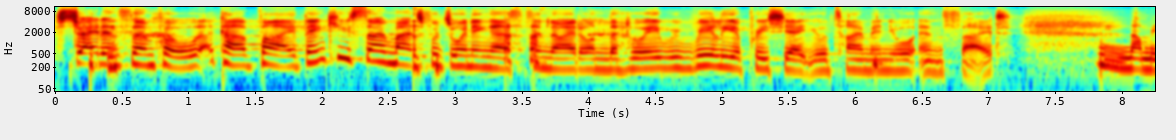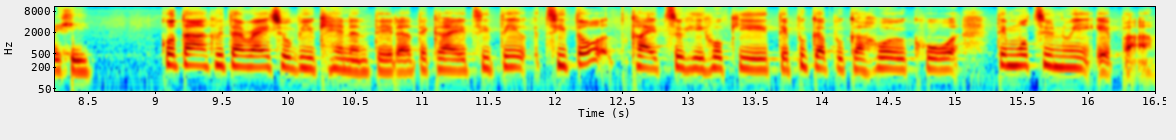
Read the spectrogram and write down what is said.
straight and simple. Ka pai. Thank you so much for joining us tonight on The Hui. We really appreciate your time and your insight. Nā mihi. Ko tākuta Rachel Buchanan tērā te kai titi, tito, kai tuhi hoki te puka puka hou ko te motu nui epa.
